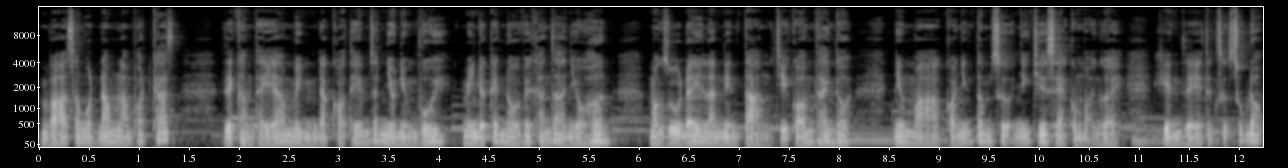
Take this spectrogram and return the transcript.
Và sau một năm làm podcast dễ cảm thấy mình đã có thêm rất nhiều niềm vui. Mình được kết nối với khán giả nhiều hơn. Mặc dù đây là nền tảng chỉ có âm thanh thôi nhưng mà có những tâm sự những chia sẻ của mọi người khiến dế thực sự xúc động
